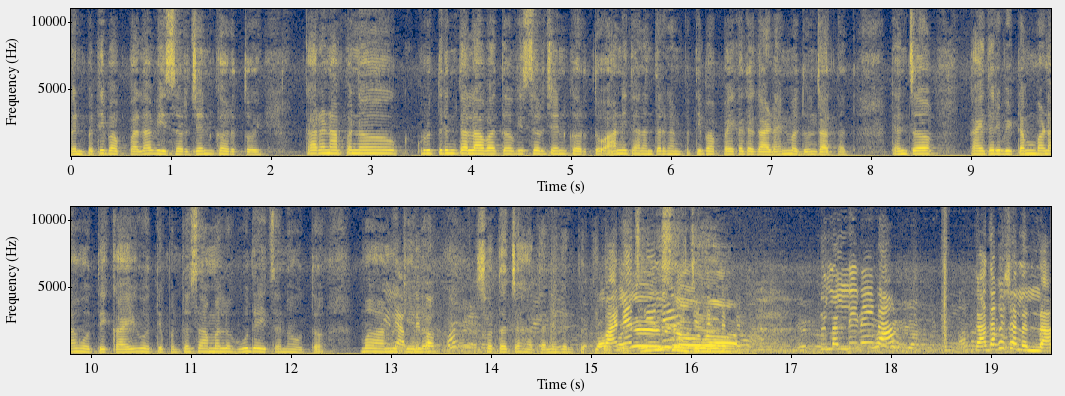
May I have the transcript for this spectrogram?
गणपती बाप्पाला विसर्जन करतोय. कारण आपण कृत्रिम तलावात विसर्जन करतो आणि त्यानंतर गणपती बाप्पा एखाद्या गाड्यांमधून जातात. त्यांचं काहीतरी विटंबना होते काही होते पण तसं आम्हाला होऊ द्यायचं नव्हतं. मग आम्ही केलं स्वतःच्या हाताने गणपती बाप्पाचं विसर्जन. तू लल्ली नाही ना? दादा कशा लल्ला?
